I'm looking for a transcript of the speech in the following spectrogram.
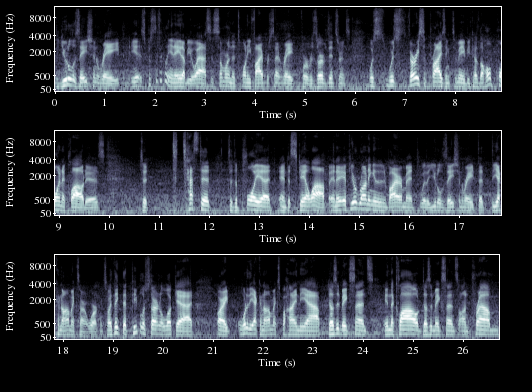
the utilization rate, specifically in AWS, is somewhere in the 25% rate for reserved instance, was, was very surprising to me because the whole point of cloud is to test it, to deploy it and to scale up. And if you're running in an environment with a utilization rate that the economics aren't working. So I think that people are starting to look at, all right, what are the economics behind the app? Does it make sense in the cloud? Does it make sense on-prem?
